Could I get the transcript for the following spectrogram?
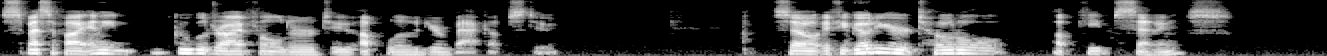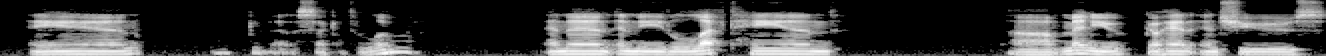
specify any Google Drive folder to upload your backups to. So if you go to your total upkeep settings and give that a second to load. And then in the left hand uh, menu, go ahead and choose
